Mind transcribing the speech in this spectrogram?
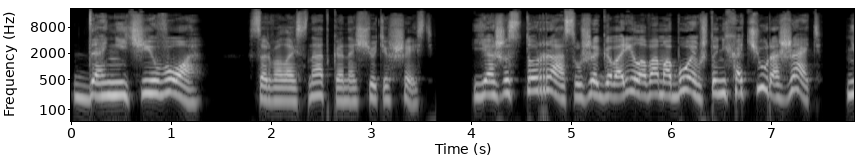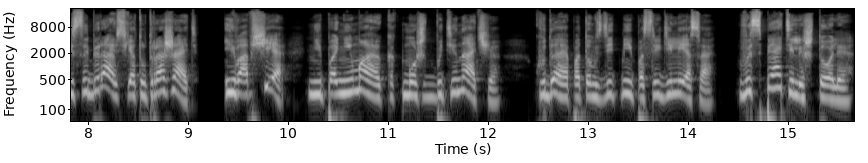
«Да ничего!» – Сорвалась Надка на счете шесть. «Я же сто раз уже говорила вам обоим, что не хочу рожать! Не собираюсь я тут рожать! И вообще, не понимаю, как может быть иначе! Куда я потом с детьми посреди леса? Вы спятили, что ли?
